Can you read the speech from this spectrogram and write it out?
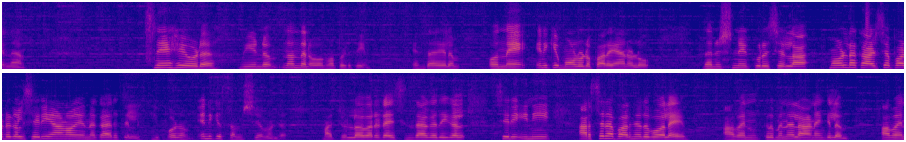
എന്ന് സ്നേഹയോട് വീണ്ടും നന്ദൻ ഓർമ്മപ്പെടുത്തി. എന്തായാലും ഒന്നേ എനിക്ക് മോളോട് പറയാനുള്ളൂ. ധനുഷിനെ കുറിച്ചുള്ള മോളുടെ കാഴ്ചപ്പാടുകൾ ശരിയാണോ എന്ന കാര്യത്തിൽ ഇപ്പോഴും എനിക്ക് സംശയമുണ്ട്. മറ്റുള്ളവരുടെ ചിന്താഗതികൾ ശരി ഇനി അർച്ചന പറഞ്ഞതുപോലെ അവൻ ക്രിമിനൽ ആണെങ്കിലും അവൻ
